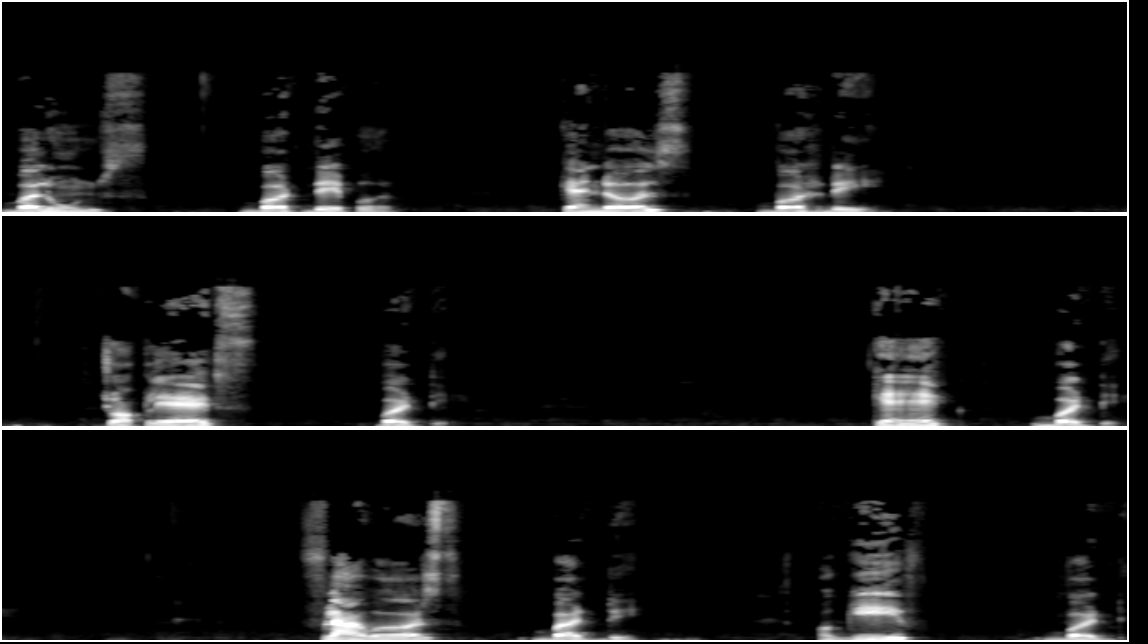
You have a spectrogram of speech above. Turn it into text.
બલૂન્સ બર્થડે પર candles birthday chocolates birthday cake birthday flowers, birthday. A gift, birthday.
